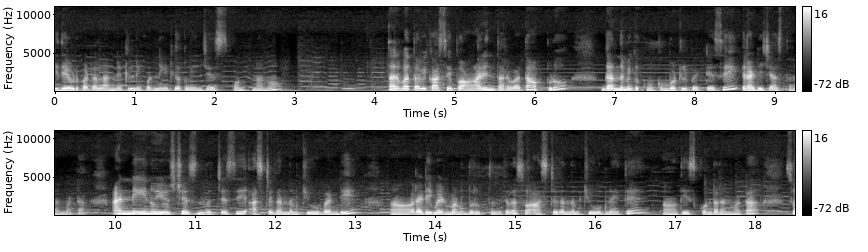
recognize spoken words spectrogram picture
ఈ దేవుడి పటాలు అన్నిటిని కూడా నీట్గా క్లీన్ చేసుకుంటున్నాను. తర్వాత అవి కాసేపు ఆరిన తర్వాత అప్పుడు గంధం ఇంకా కుంకుమ బొట్లు పెట్టేసి రెడీ చేస్తాను అనమాట అండ్ నేను యూజ్ చేసింది వచ్చేసి అష్టగంధం ట్యూబ్ అండి. రెడీమేడ్ మనకు దొరుకుతుంది కదా సో అష్టగంధం క్యూబ్ని అయితే తీసుకుంటారనమాట సో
